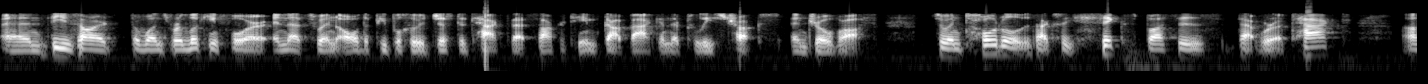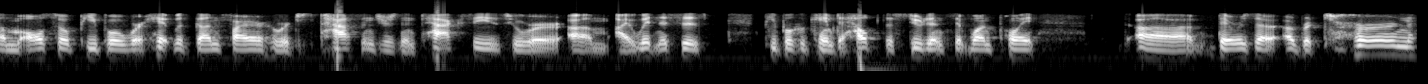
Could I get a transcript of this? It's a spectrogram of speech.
and these aren't the ones we're looking for. And that's when all the people who had just attacked that soccer team got back in their police trucks and drove off. So in total, it was actually six buses that were attacked. Um, also, people were hit with gunfire who were just passengers in taxis, who were um, eyewitnesses, people who came to help the students at one point. Uh, there was a, a return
